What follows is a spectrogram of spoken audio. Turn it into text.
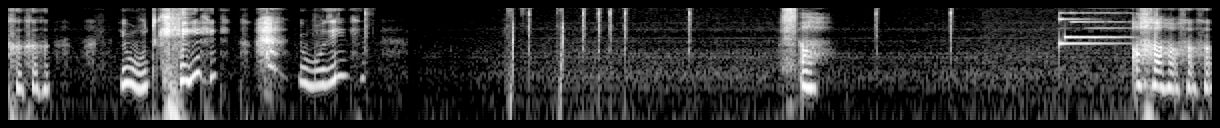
이거 어떻게 해? 이거 뭐지? 아. 아.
